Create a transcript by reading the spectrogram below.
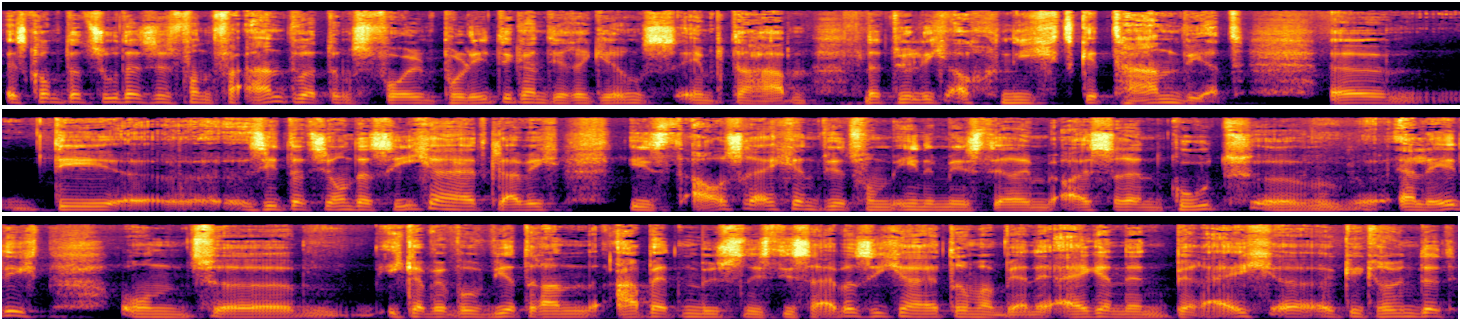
es kommt dazu, dass es von verantwortungsvollen Politikern, die Regierungsämter haben, natürlich auch nicht getan wird. Ähm, die äh, Situation der Sicherheit, glaube ich, ist ausreichend, wird vom Innenministerium Äußeren gut äh, erledigt. Und äh, ich glaube, wo wir daran arbeiten müssen, ist die Cybersicherheit. Darum haben wir einen eigenen Bereich äh, gegründet,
